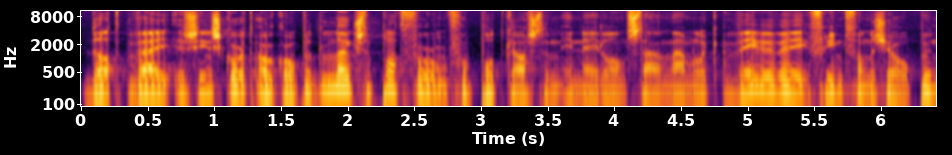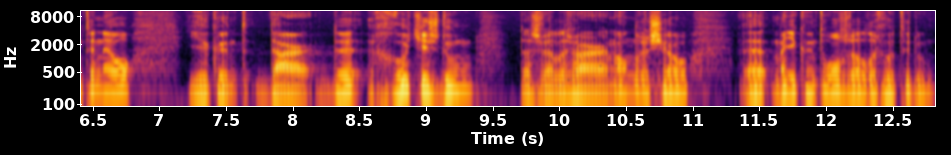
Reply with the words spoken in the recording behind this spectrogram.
dat wij sinds kort ook op het leukste platform voor podcasten in Nederland staan, namelijk www.vriendvandeshow.nl. Je kunt daar de groetjes doen. Dat is weliswaar een andere show, uh, maar je kunt ons wel de groeten doen.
